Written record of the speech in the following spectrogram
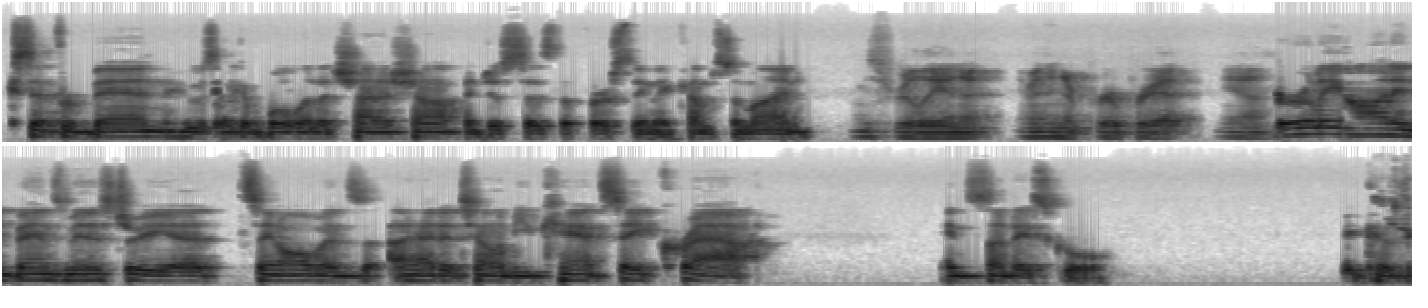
except for Ben, who's like a bull in a china shop and just says the first thing that comes to mind It's really in, inappropriate. Yeah. early on in Ben's ministry at St. Albans, I had to tell him you can't say crap in Sunday school because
